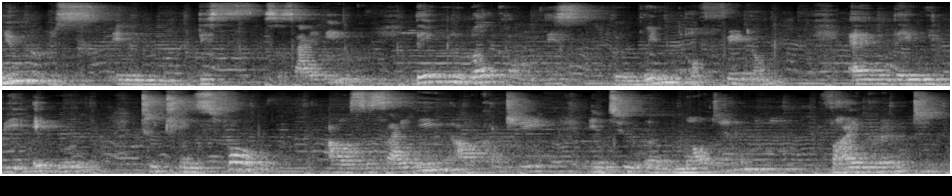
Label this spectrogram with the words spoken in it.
numerous in this society, they will welcome this wind of freedom and they will be able to transform our society, our country into a modern, vibrant,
